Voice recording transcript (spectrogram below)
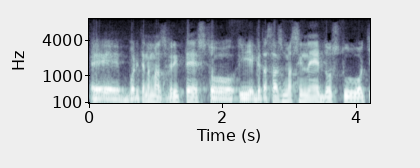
Ε, μπορείτε να μας βρείτε στο... Οι εγκαταστάσεις μας είναι εντός του OK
